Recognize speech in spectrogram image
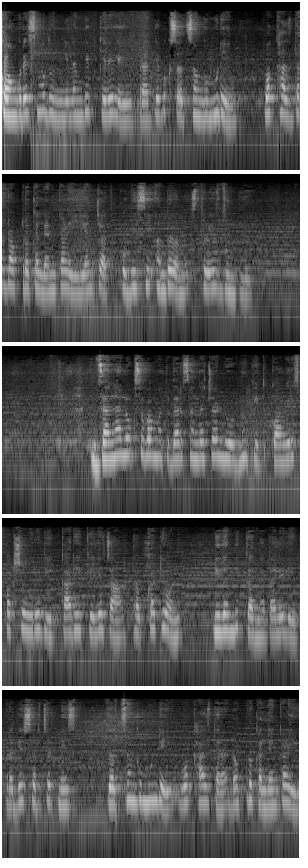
काँग्रेसमधून निलंबित केलेले प्राध्यापक सत्संग मुडे व खासदार डॉक्टर कल्याण काळे यांच्यात ओबीसी आंदोलन स्थळीच झुंपले. जालना लोकसभा मतदारसंघाच्या निवडणुकीत काँग्रेस पक्षविरोधी कार्य केल्याचा ठपका ठेवून निलंबित करण्यात आलेले प्रदेश सरचिटणीस सत्संग मुंडे व खासदार डॉक्टर कल्याण काळे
